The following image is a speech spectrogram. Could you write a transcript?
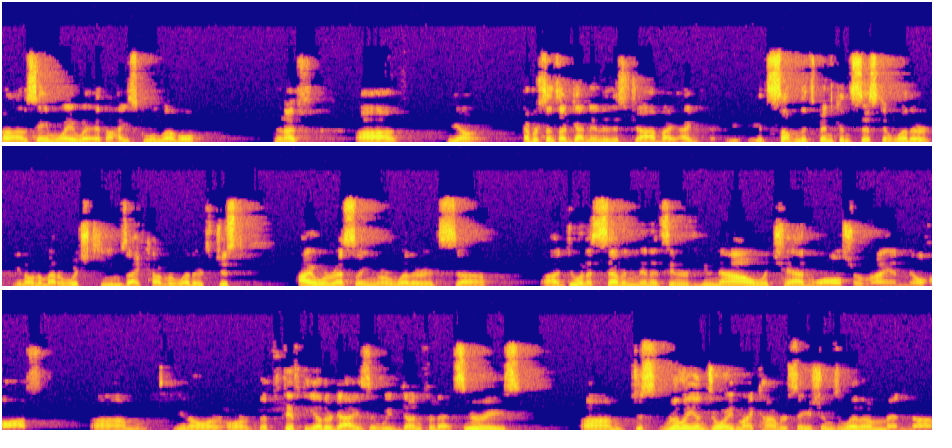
uh, the same way at the high school level. And I've, uh, you know, ever since I've gotten into this job, I, I, it's something that's been consistent, whether, you know, no matter which teams I cover, whether it's just Iowa wrestling or whether it's uh, doing a seven minutes interview now with Chad Walsh or Ryan Milhoff um, you know, or, or, the 50 other guys that we've done for that series. Um, just really enjoyed my conversations with them, and uh,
